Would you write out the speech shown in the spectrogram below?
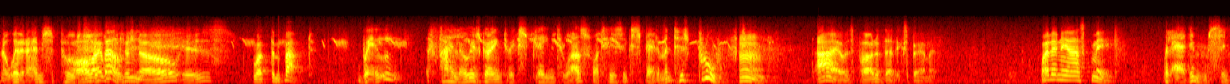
know whether I'm supposed All to I divulge want to know is what they're about. Well, Philo is going to explain to us what his experiment has proved. Hmm. I was part of that experiment. Why didn't he ask me? Well, Adam, since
